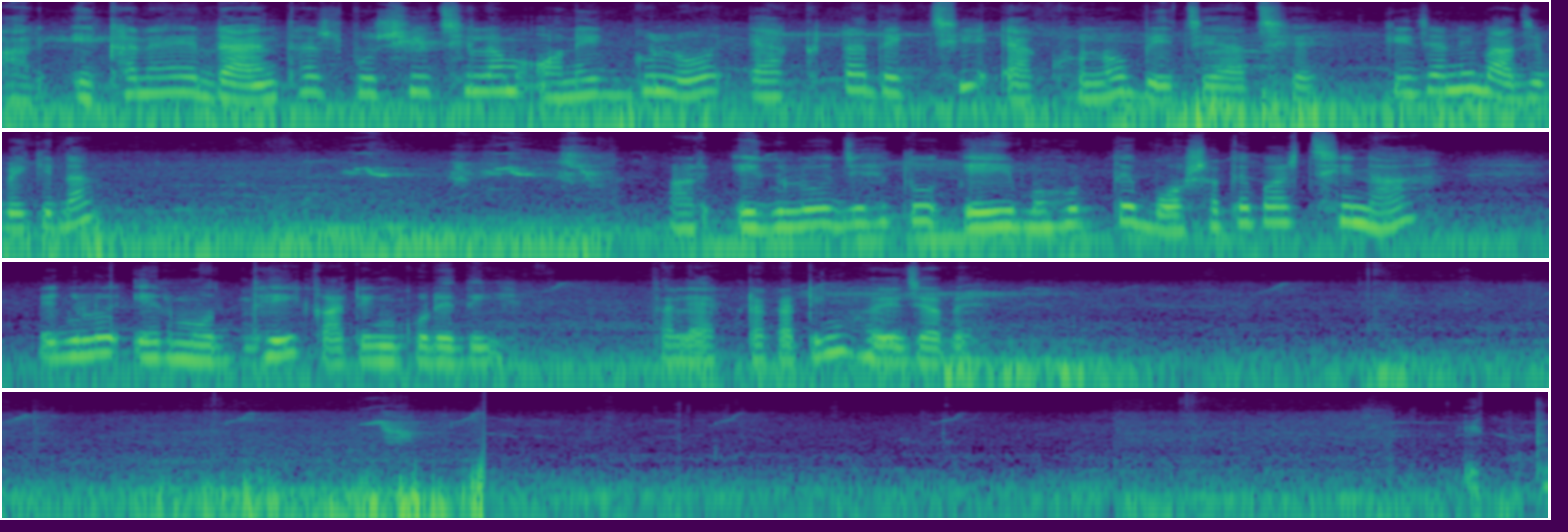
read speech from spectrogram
আর এখানে ডায়ান্থাস বসিয়েছিলাম অনেকগুলো, একটা দেখছি এখনও বেঁচে আছে। কি জানি বাজবে কি না আর এগুলো যেহেতু এই মুহূর্তে বসাতে পারছি না, এগুলো এর মধ্যেই কাটিং করে দিই। তাহলে একটা কাটিং হয়ে যাবে। একটু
